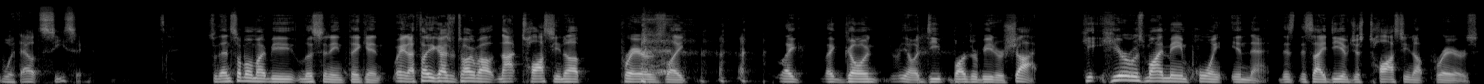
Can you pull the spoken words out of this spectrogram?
without ceasing. So then someone might be listening thinking, "Wait, I thought you guys were talking about not tossing up prayers like like like going, you know, a deep buzzer beater shot." He, here was my main point in that. This this idea of just tossing up prayers.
